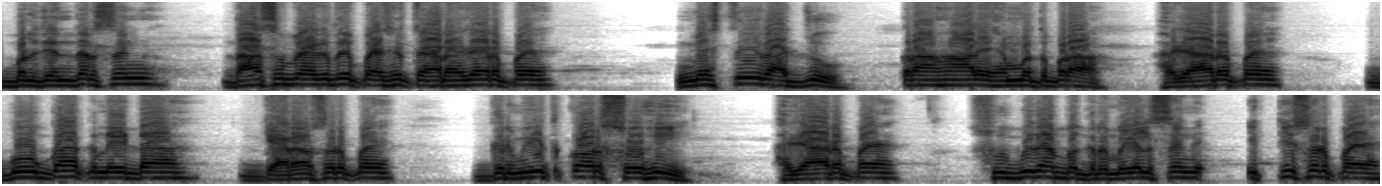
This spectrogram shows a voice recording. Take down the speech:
ਬਲਜਿੰਦਰ ਸਿੰਘ 10 ਬੈਗ ਦੇ ਪੈਸੇ 4000 ਰੁਪਏ। ਮਿਸਤਰੀ ਰਾਜੂ, ਕਰਾਹਾਂ ਵਾਲੇ ਹਿੰਮਤਪੁਰਾ 1000 ਰੁਪਏ। ਗੋਗਾ ਕੈਨੇਡਾ 1100 ਰੁਪਏ, ਗੁਰਮੀਤ ਕੌਰ ਸੋਹੀ 1000 ਰੁਪਏ ਸੂਬੇਦਾਰ ਬਗਰਮੇਲ ਸਿੰਘ 2100 ਰੁਪਏ,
